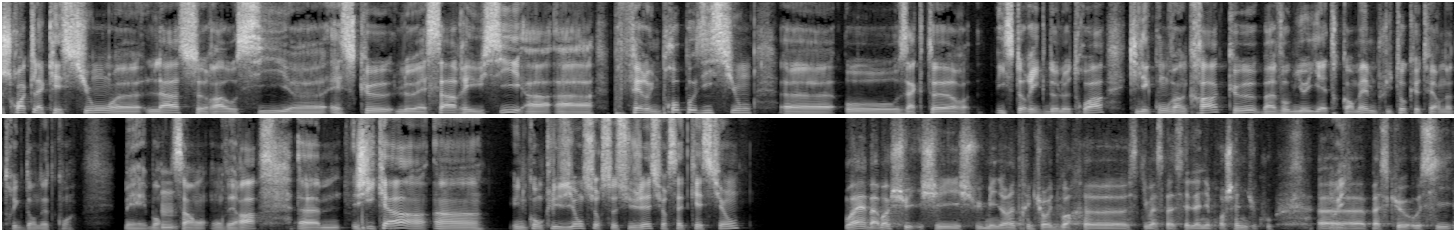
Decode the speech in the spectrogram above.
Je crois que la question là sera aussi est-ce que le SA réussit à, à faire une proposition aux acteurs historique de l'E3 qui les convaincra que bah, vaut mieux y être quand même plutôt que de faire notre truc dans notre coin. Mais bon, mm. ça, on, verra. Euh, Jika, une conclusion sur ce sujet, sur cette question? Ouais, bah moi je suis, je suis, je très curieux de voir euh, ce qui va se passer l'année prochaine du coup. Euh, parce que aussi,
